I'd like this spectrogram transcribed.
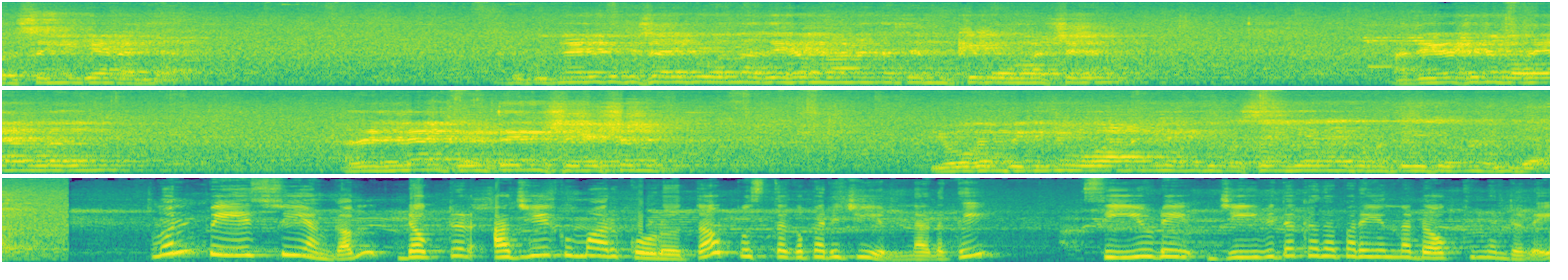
പ്രസംഗിക്കാനല്ല. അത് കുഞ്ഞാലിക്കുട്ടി സാഹിബ് വന്ന അദ്ദേഹമാണ് ഇന്നത്തെ മുഖ്യ പ്രഭാഷകൻ. അദ്ദേഹത്തിന് പറയാനുള്ളതും അതെല്ലാം കേട്ടതിന് ശേഷം യോഗം പിരിഞ്ഞു പോവാണെങ്കിൽ എനിക്ക് പ്രസംഗിക്കാനായിട്ട് പ്രത്യേകിച്ചൊന്നുമില്ല മുൻ പി എച്ച് ഡി അംഗം ഡോക്ടർ അജയകുമാർ കോടോത്ത് പുസ്തക പരിചയം നടത്തി. സിയുടെ ജീവിതകഥ പറയുന്ന documentary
